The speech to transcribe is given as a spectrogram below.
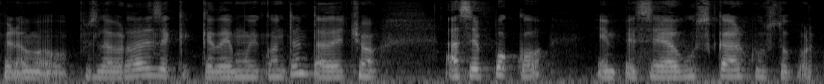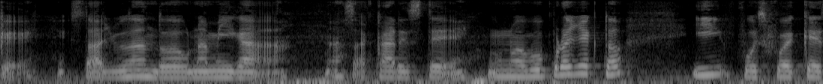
pero pues la verdad es que quedé muy contenta. De hecho, hace poco empecé a buscar justo porque estaba ayudando a una amiga a, sacar este un nuevo proyecto y pues fue que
